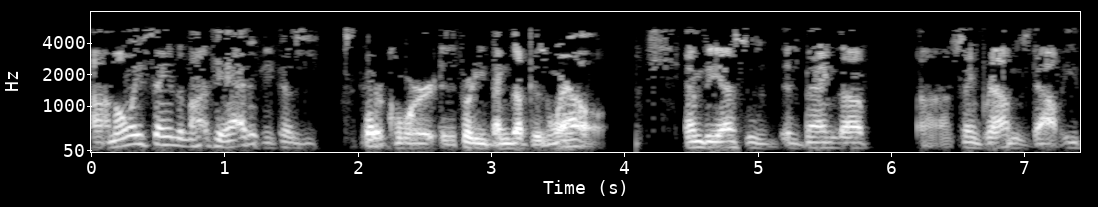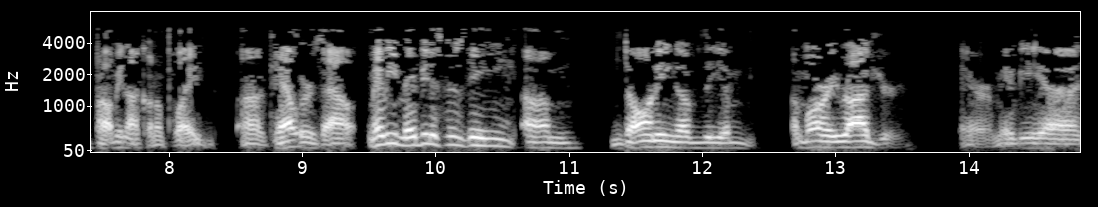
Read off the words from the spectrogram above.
I'm only saying the Davante Adams because their Corps is pretty banged up as well. MVS is, is banged up. Uh, St. Brown is out. He's probably not going to play. Uh, Taylor's out. Maybe maybe this is the um, dawning of the um, Amari Rodgers era. Maybe uh,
